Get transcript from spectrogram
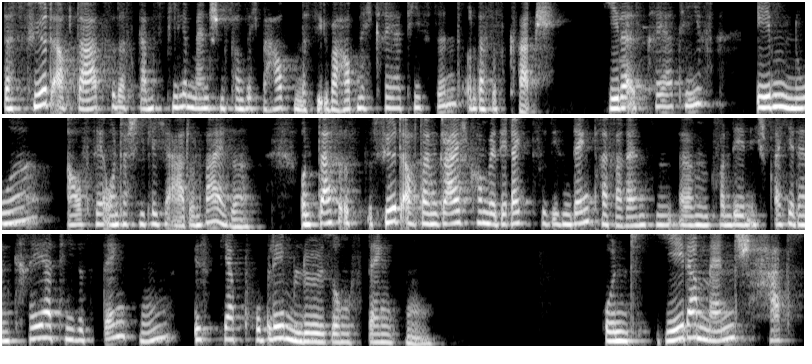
Das führt auch dazu, dass ganz viele Menschen von sich behaupten, dass sie überhaupt nicht kreativ sind. Und das ist Quatsch. Jeder ist kreativ, eben nur auf sehr unterschiedliche Art und Weise. Und das ist, führt auch dann gleich, kommen wir direkt zu diesen Denkpräferenzen, ähm, von denen ich spreche. Denn kreatives Denken ist ja Problemlösungsdenken. Und jeder Mensch hat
